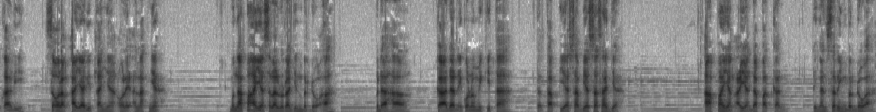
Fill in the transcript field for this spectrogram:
kali, seorang ayah ditanya oleh anaknya, "Mengapa ayah selalu rajin berdoa, padahal keadaan ekonomi kita tetap biasa-biasa saja?" Apa yang ayah dapatkan dengan sering berdoa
